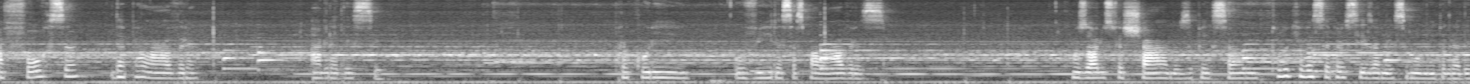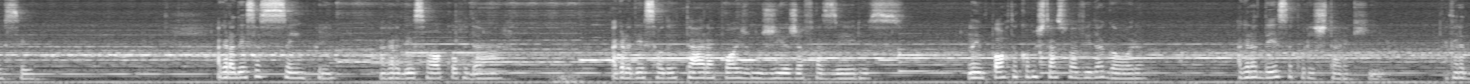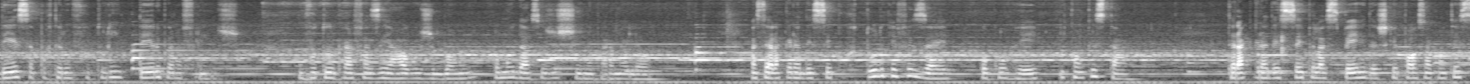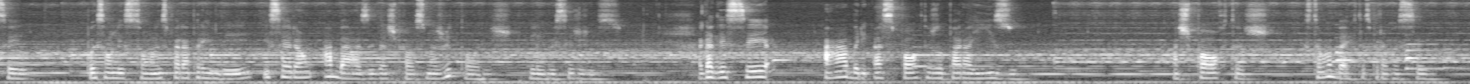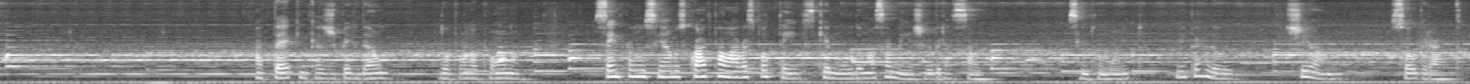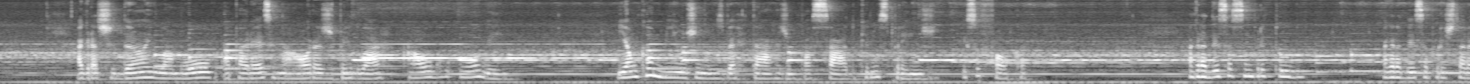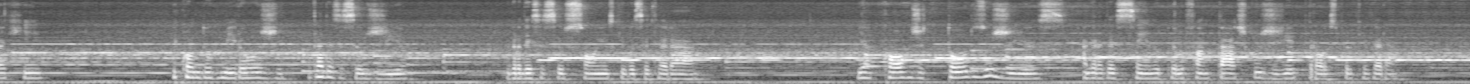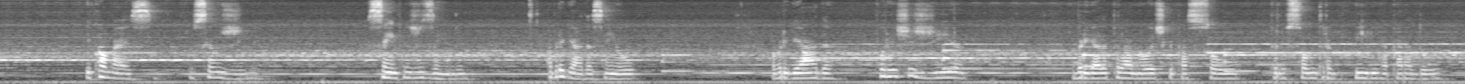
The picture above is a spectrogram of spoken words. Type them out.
a força da palavra agradecer. Procure ouvir essas palavras com os olhos fechados e pensando em tudo que você precisa nesse momento agradecer. Agradeça sempre, agradeça ao acordar, agradeça ao deitar após um dia de afazeres. Não importa como está a sua vida agora, agradeça por estar aqui. Agradeça por ter um futuro inteiro pela frente. Um futuro para fazer algo de bom ou mudar seu destino para melhor. Mas terá que agradecer por tudo que fizer, ocorrer e conquistar. Terá que agradecer pelas perdas que possam acontecer, pois são lições para aprender e serão a base das próximas vitórias. Lembre-se disso. Agradecer abre as portas do paraíso. As portas estão abertas para você. A técnica de perdão do Ho Oponopono, sempre pronunciamos quatro palavras potentes que mudam nossa mente e vibração. Sinto muito, me perdoe, te amo, sou grato. A gratidão e o amor aparecem na hora de perdoar algo ou alguém. E é um caminho de nos libertar de um passado que nos prende e sufoca. Agradeça sempre tudo. Agradeça por estar aqui. E quando dormir hoje, agradeça seu dia. Agradeça seus sonhos que você terá. E acorde todos os dias agradecendo pelo fantástico dia próspero que terá. E comece o seu dia sempre dizendo: Obrigada, Senhor. Obrigada por este dia. Obrigada pela noite que passou, pelo sono tranquilo e reparador.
